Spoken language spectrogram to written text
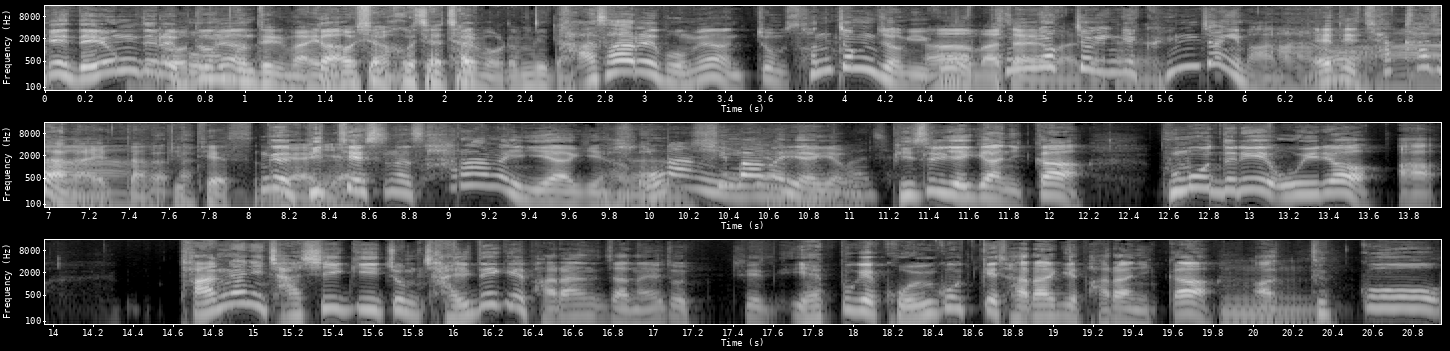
네. 이 내용들을 어두운 보면 분들이 많이 그러니까 나오셔서 제가 잘 모릅니다. 가사를 보면 좀 선정적이고 아, 맞아요, 폭력적인 맞아요. 게 굉장히 많아요. 애들이 아. 착하잖아 일단 BTS. 그러니까 예, 예. BTS는 사랑을 이야기하고 희망 희망을 이야기하고 맞아. 빛을 얘기하니까 부모들이 오히려 아 당연히 자식이 좀 잘 되길 바라잖아요. 또 예쁘게 골곧게 자라길 바라니까 아, 음. 듣고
